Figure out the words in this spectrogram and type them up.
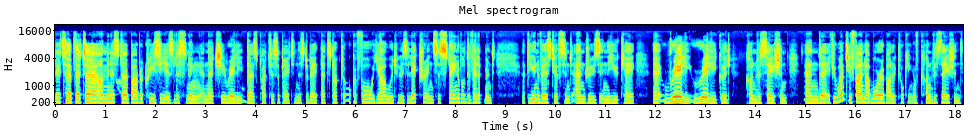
Let's hope that uh, our Minister, Barbara Creecy is listening and that she really does participate in this debate. That's Dr. Okafor Yarwood, who is a lecturer in sustainable development at the University of St Andrews in the UK. Uh, really, really good conversation. And uh, if you want to find out more about it, talking of conversations,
